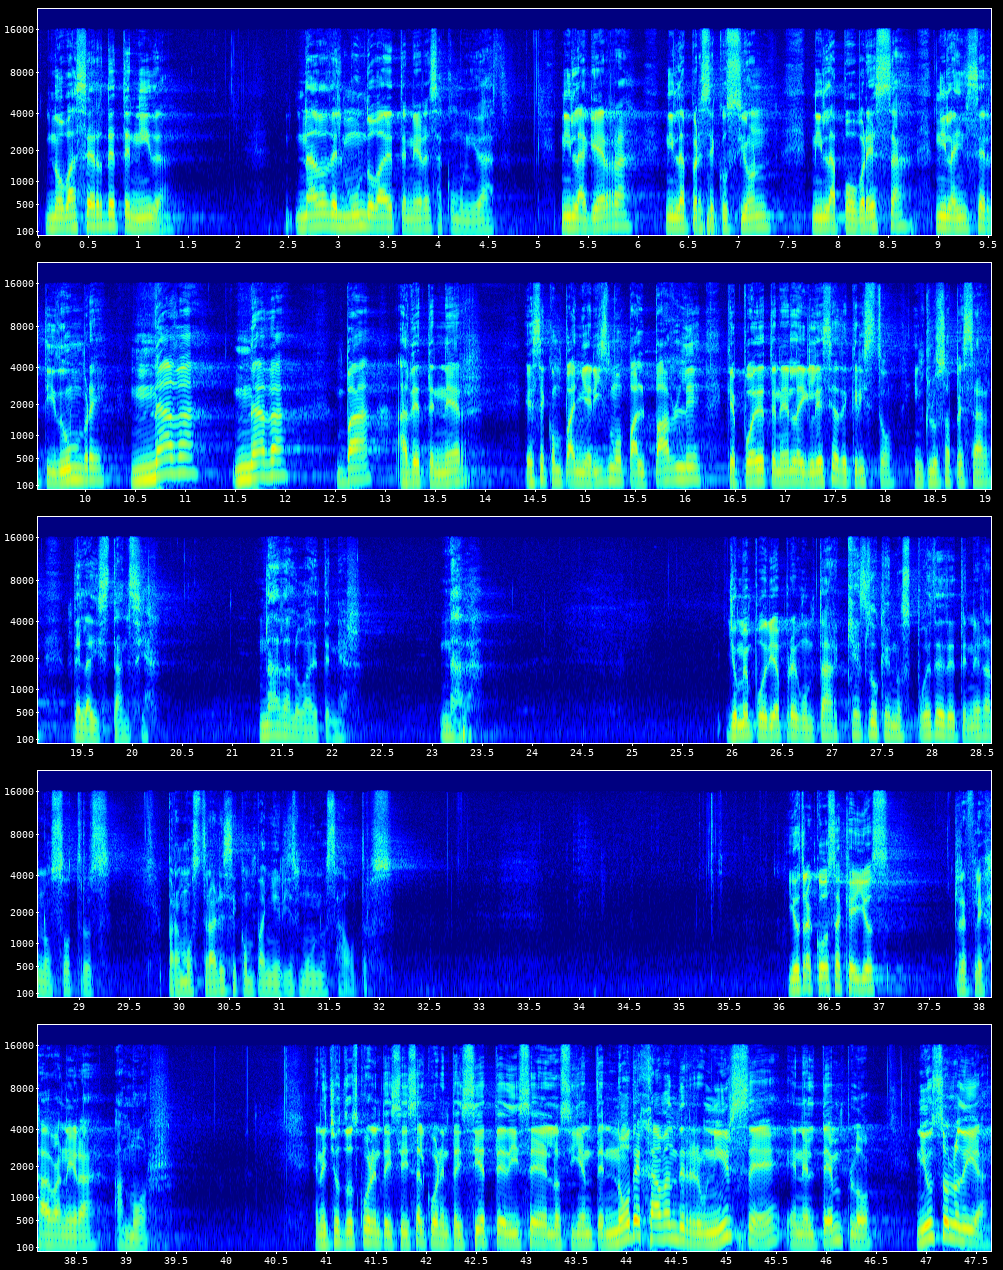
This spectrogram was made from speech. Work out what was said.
no va a ser detenida. Nada del mundo va a detener a esa comunidad. Ni la guerra, ni la persecución, ni la pobreza, ni la incertidumbre, nada, nada va a detener ese compañerismo palpable que puede tener la iglesia de Cristo, incluso a pesar de la distancia. Nada lo va a detener, nada. Yo me podría preguntar, ¿qué es lo que nos puede detener a nosotros para mostrar ese compañerismo unos a otros? Y otra cosa que ellos reflejaban era amor. En Hechos 2.46 al 47 dice lo siguiente, no dejaban de reunirse en el templo ni un solo día.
